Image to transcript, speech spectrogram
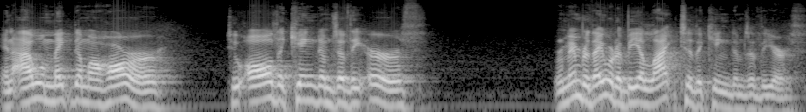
and I will make them a horror to all the kingdoms of the earth. Remember, they were to be a light to the kingdoms of the earth,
